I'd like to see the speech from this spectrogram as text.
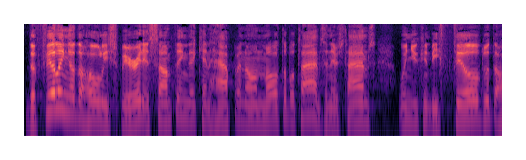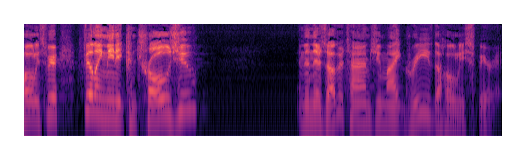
The filling of the Holy Spirit is something that can happen on multiple times. And there's times when you can be filled with the Holy Spirit. Filling means it controls you. And then there's other times you might grieve the Holy Spirit.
